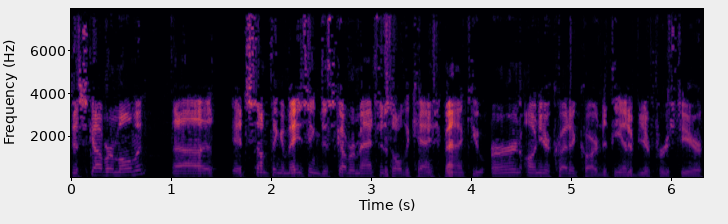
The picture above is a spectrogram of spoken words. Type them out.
Discover moment. Uh, it's something amazing. Discover matches all the cash back you earn on your credit card at the end of your first year.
